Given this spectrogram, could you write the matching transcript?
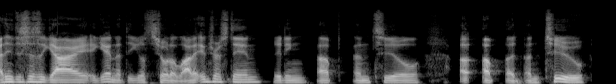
I think this is a guy again that the Eagles showed a lot of interest in leading up until uh, up uh, unto uh,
